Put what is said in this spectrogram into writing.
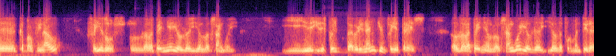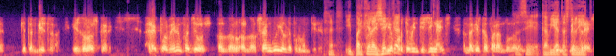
eh, cap al final feia dos, el de la penya i el, de, i el del Sangway. I, I després va haver un any que en feia tres, el de la penya, el del Sangway i el de, i el de Formentera, que també és de, és de l'Òscar. Ara actualment en faig dos, el del, el del Sangui i el de Formentera. I perquè la gent... Jo que... porto 25 anys amb aquesta faràndula. Sí, que aviat està dit.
